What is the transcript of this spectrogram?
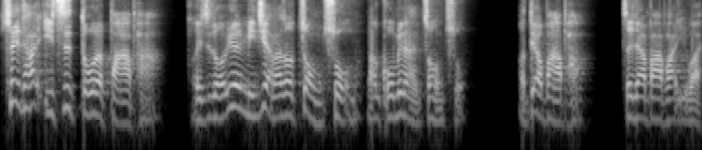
所以他一次多了八趴。一直都因为民进党那时候重挫嘛，然后国民党重挫，哦掉八趴，增加八趴以外，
